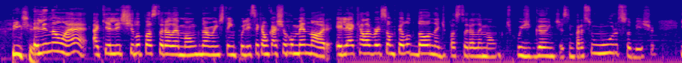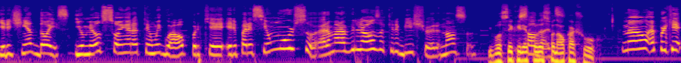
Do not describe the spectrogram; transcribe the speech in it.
Pinscher. Ele não é aquele estilo pastor alemão que normalmente tem em polícia, que é um cachorro menor. Ele é aquela versão peludona de pastor alemão. Tipo, gigante, assim, parece um urso, bicho. E ele tinha dois. E o meu sonho era ter um igual, porque ele parecia um urso. Era maravilhoso aquele bicho. Era... Nossa. E você queria Saudades. colecionar o cachorro. Não, é porque.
